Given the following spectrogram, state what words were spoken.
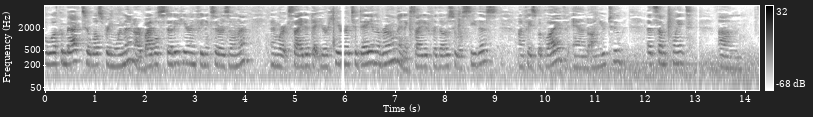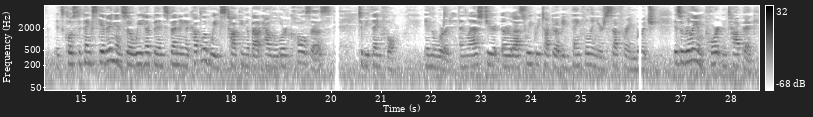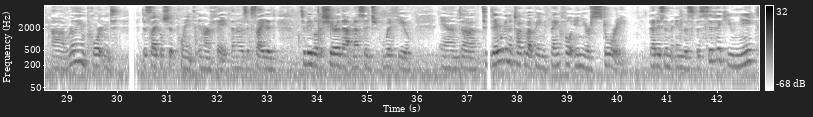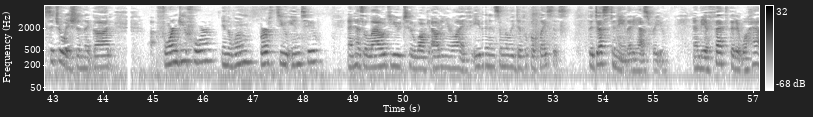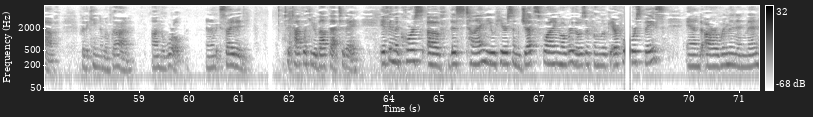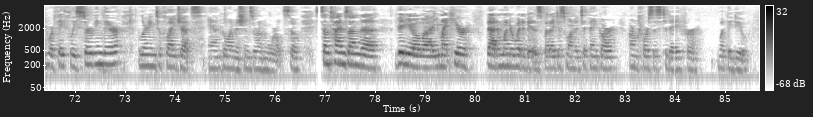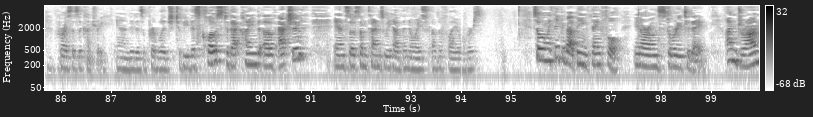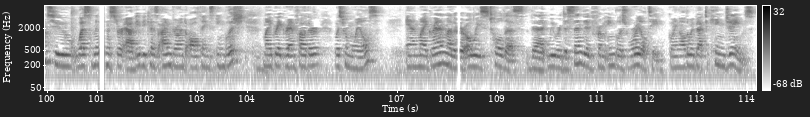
Well, welcome back to Wellspring Women, our Bible study here in Phoenix, Arizona. And we're excited that you're here today in the room and excited for those who will see this on Facebook Live and on YouTube at some point. Um, it's close to Thanksgiving, and so we have been spending a couple of weeks talking about how the Lord calls us to be thankful in the Word. And last year or last week we talked about being thankful in your suffering, which is a really important topic, uh, really important discipleship point in our faith. And I was excited to be able to share that message with you. And uh, today we're going to talk about being thankful in your story. That is in, in the specific, unique situation that God formed you for in the womb, birthed you into, and has allowed you to walk out in your life, even in some really difficult places. The destiny that He has for you and the effect that it will have for the kingdom of God on the world. And I'm excited to talk with you about that today. If in the course of this time you hear some jets flying over, those are from Luke Air Force Base and our women and men who are faithfully serving there, learning to fly jets and go on missions around the world. So sometimes on the video uh, you might hear that and wonder what it is, but I just wanted to thank our armed forces today for what they do for us as a country. And it is a privilege to be this close to that kind of action. And so sometimes we have the noise of the flyovers. So when we think about being thankful in our own story today, I'm drawn to Westminster Abbey because I'm drawn to all things English. My great grandfather was from Wales, and my grandmother always told us that we were descended from English royalty, going all the way back to King James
